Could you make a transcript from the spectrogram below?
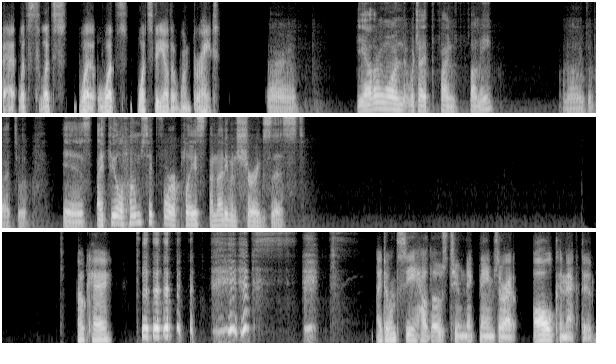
that let's let's what what's what's the other one right Alright. Uh, the other one, which I find funny, hold on, let me go back to it, is I feel homesick for a place I'm not even sure exists. okay i don't see how those two nicknames are at all connected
